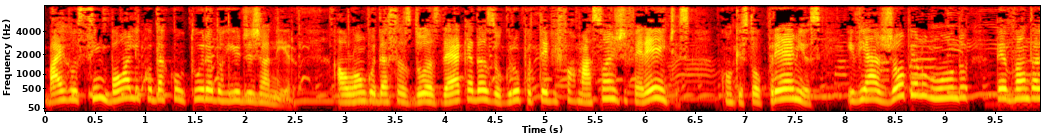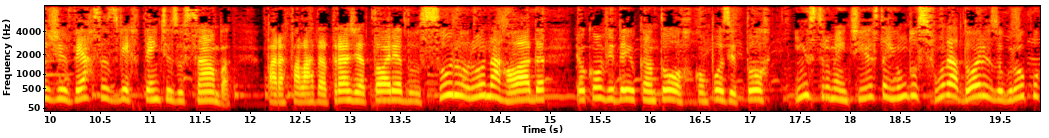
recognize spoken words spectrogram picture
bairro simbólico da cultura do Rio de Janeiro. Ao longo dessas duas décadas, o grupo teve formações diferentes, conquistou prêmios e viajou pelo mundo, levando as diversas vertentes do samba. Para falar da trajetória do Sururu na Roda, eu convidei o cantor, compositor, instrumentista e um dos fundadores do grupo,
